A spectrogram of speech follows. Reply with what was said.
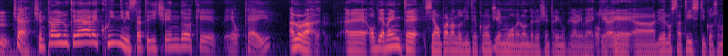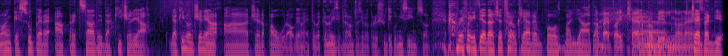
Mm. Cioè, centrale nucleare, quindi mi state dicendo che è ok? Allora, eh, ovviamente stiamo parlando di tecnologie nuove, non delle centrali nucleari vecchie, Ok. che eh, a livello statistico sono anche super apprezzate da chi ce li ha. Da chi non ce ne ha, ah, c'è la paura, ovviamente, perché noi tra l'altro siamo cresciuti con i Simpson. Abbiamo un'idea della centrale nucleare un po' sbagliata. Vabbè, poi Chernobyl non è- Cioè, per dire,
